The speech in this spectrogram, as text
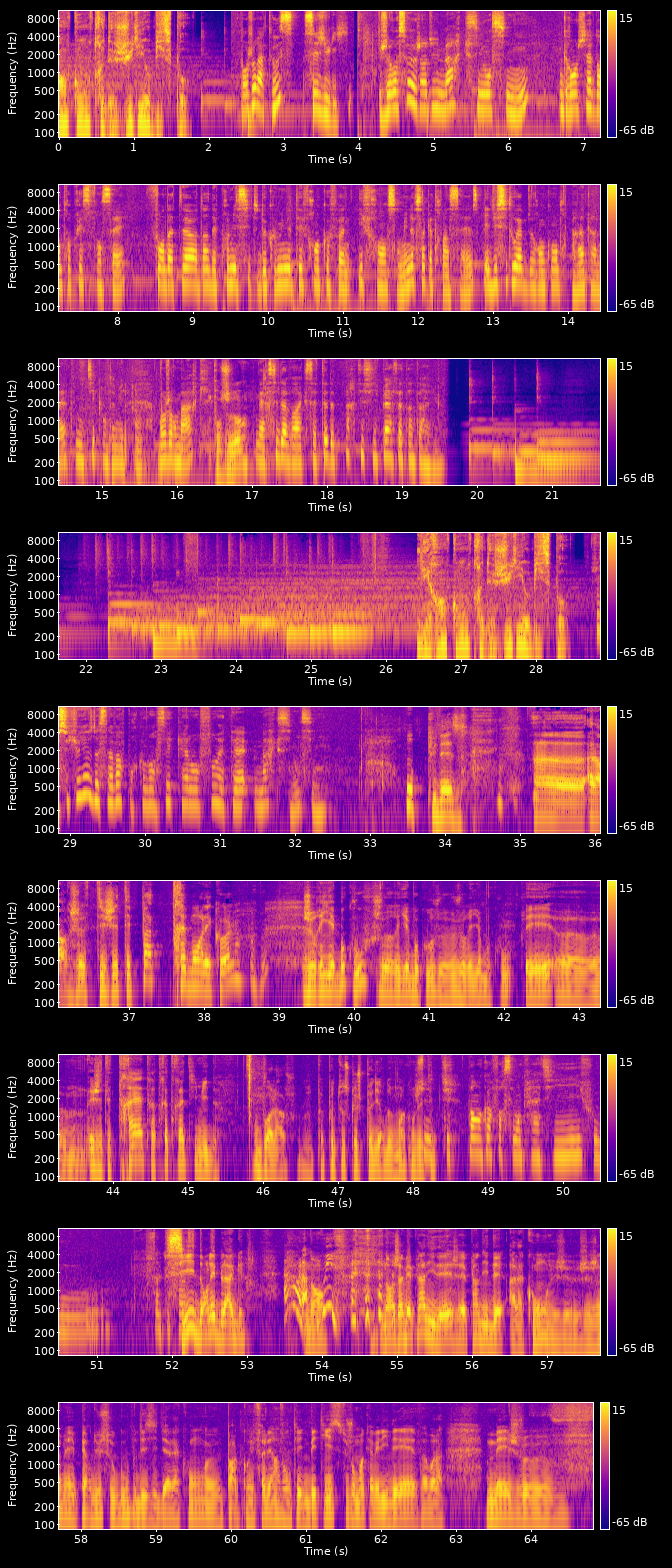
rencontres de Julie Obispo. Bonjour à tous, c'est Julie. Je reçois aujourd'hui Marc Simoncini, grand chef d'entreprise français, fondateur d'un des premiers sites de communauté francophone e-France en 1996 et du site web de rencontres par Internet Mythique en 2001. Bonjour Marc. Bonjour. Merci d'avoir accepté de participer à cette interview. Les rencontres de Julie Obispo. Je suis curieuse de savoir pour commencer quel enfant était Marc Simoncini. Oh punaise Euh, Alors, j'étais pas très bon à l'école. Je riais beaucoup, je riais beaucoup, je, je riais beaucoup. Et, euh, et j'étais très, très, très, très timide. Voilà, à peu près tout ce que je peux dire de moi quand j'étais petit. pas encore forcément créatif ou... Si, dans les blagues. Ah voilà, Non. oui Non, j'avais plein d'idées, j'avais plein d'idées à la con, et je- j'ai jamais perdu ce goût des idées à la con. euh, par- quand il fallait inventer une bêtise, c'est toujours moi qui avais l'idée, enfin voilà. Mais je ne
